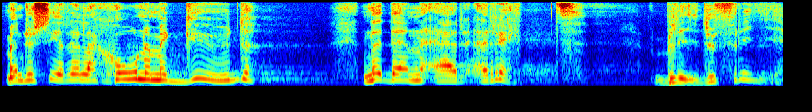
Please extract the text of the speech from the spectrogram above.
Men du ser relationen med Gud, när den är rätt, blir du fri.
